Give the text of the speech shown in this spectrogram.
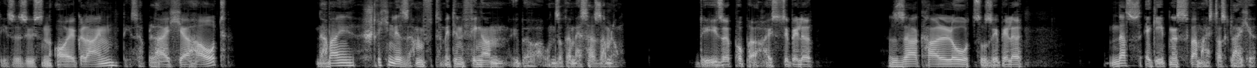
Diese süßen Äuglein, diese bleiche Haut. Dabei strichen wir sanft mit den Fingern über unsere Messersammlung. Diese Puppe heißt Sibylle. Sag Hallo zu Sibylle. Das Ergebnis war meist das gleiche.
